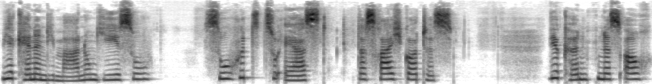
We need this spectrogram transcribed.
Wir kennen die Mahnung Jesu, suchet zuerst das Reich Gottes. Wir könnten es auch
